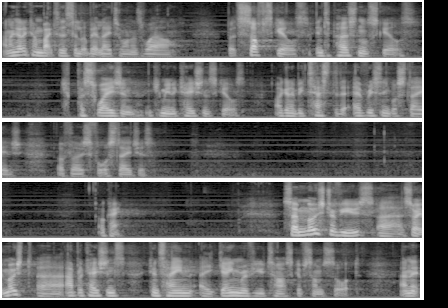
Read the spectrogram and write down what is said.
And I'm going to come back to this a little bit later on as well. But soft skills, interpersonal skills, persuasion and communication skills are going to be tested at every single stage of those four stages. Okay. So most reviews, uh, sorry, most uh, applications contain a game review task of some sort. And it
